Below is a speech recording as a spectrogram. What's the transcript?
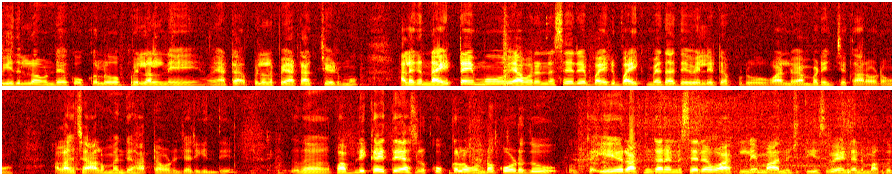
వీధుల్లో ఉండే కుక్కలు పిల్లల్ని అటా పిల్లలపై అటాక్ చేయడము అలాగే నైట్ టైము ఎవరైనా సరే బయట బైక్ మీద అదే వెళ్ళేటప్పుడు వాళ్ళని వెంబడించి కరవడము అలాగే చాలామంది హర్ట్ అవ్వడం జరిగింది. పబ్లిక్ అయితే అసలు కుక్కలు ఉండకూడదు. ఏ రకంగానైనా సరే వాటిని మా నుంచి తీసివేయండి అని మాకు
